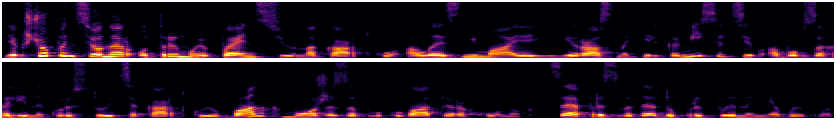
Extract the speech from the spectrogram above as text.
Якщо пенсіонер отримує пенсію на картку, але знімає її раз на кілька місяців або взагалі не користується карткою, банк може заблокувати рахунок. Це призведе до припинення виплат.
